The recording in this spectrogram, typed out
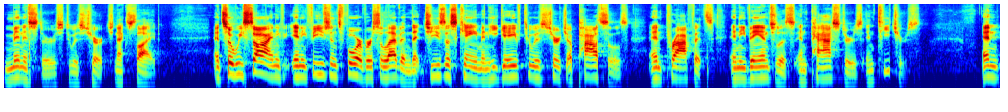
ministers to his church. Next slide. And so we saw in, Ephesians 4, verse 11, that Jesus came and he gave to his church apostles and prophets and evangelists and pastors and teachers. And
